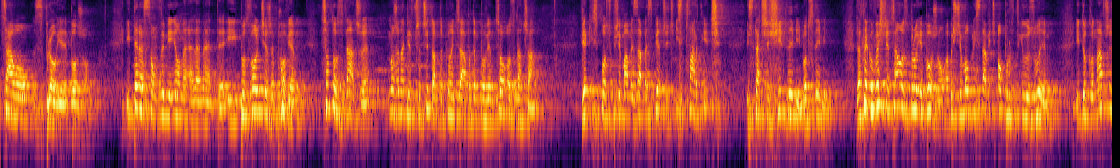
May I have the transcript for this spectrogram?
całą zbroję Bożą. I teraz są wymienione elementy, i pozwólcie, że powiem, co to znaczy. Może najpierw przeczytam do końca, a potem powiem, co oznacza w jaki sposób się mamy zabezpieczyć i stwardnieć i stać się silnymi, mocnymi. Dlatego weźcie całą zbroję Bożą, abyście mogli stawić opór w dniu złym i dokonawszy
